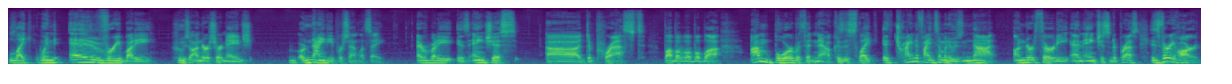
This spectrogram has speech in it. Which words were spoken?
like when everybody who's under a certain age or 90% let's say everybody is anxious, uh, depressed, blah blah blah blah blah. I'm bored with it now because it's like it's trying to find someone who's not under 30 and anxious and depressed is very hard.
